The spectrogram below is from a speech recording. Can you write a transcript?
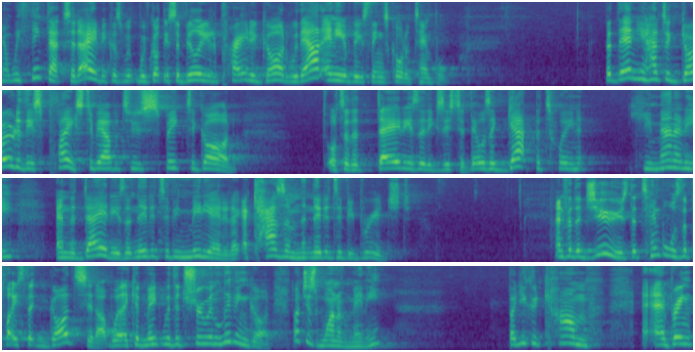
Now, we think that today because we've got this ability to pray to God without any of these things called a temple. But then you had to go to this place to be able to speak to God or to the deities that existed. There was a gap between humanity and the deities that needed to be mediated, a chasm that needed to be bridged. And for the Jews, the temple was the place that God set up where they could meet with the true and living God, not just one of many. But you could come and bring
